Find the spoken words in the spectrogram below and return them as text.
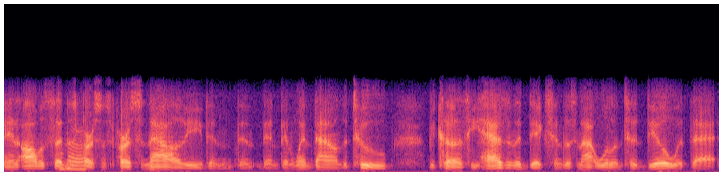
and all of a sudden, Mhm. this person's personality then then then then went down the tube because he has an addiction, is not willing to deal with that.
